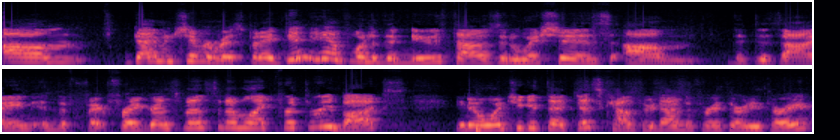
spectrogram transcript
um, Diamond Shimmer Mist, but I didn't have one of the new Thousand Wishes, um, the design in the fragrance mist, and I'm like, for three bucks, you know, once you get that discount, they're down to 333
